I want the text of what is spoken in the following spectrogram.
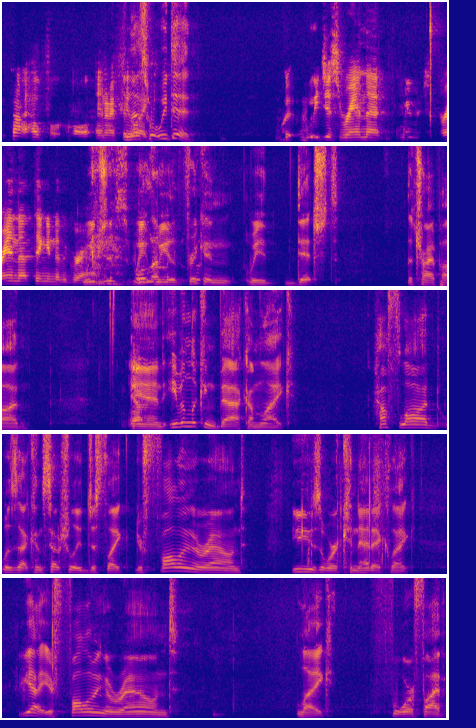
it's not helpful at all. And I feel and that's like what we did. we, we just ran that we just ran that thing into the ground. We just we, Well, we freaking we ditched the tripod, Yep. and even looking back, I'm like, how flawed was that conceptually? Just like you're following around. You use the word kinetic, like yeah, you're following around like four or five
